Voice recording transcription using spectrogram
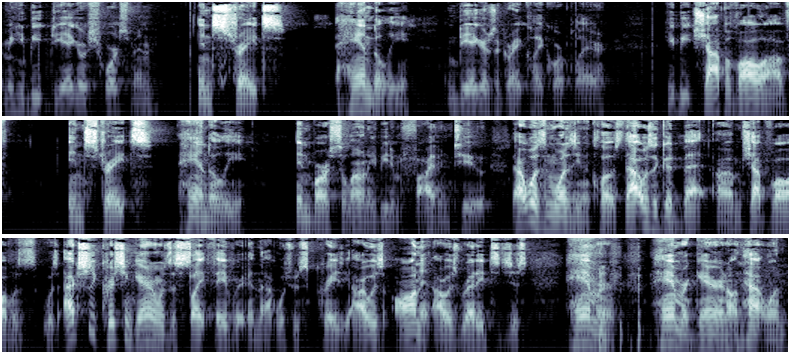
I mean, he beat Diego Schwartzman in straights handily, and Diego's a great clay court player. He beat Shapovalov in straights handily, in Barcelona. He beat him five and two. That wasn't wasn't even close. That was a good bet. Um, Shapovalov was was actually Christian Garin was a slight favorite in that, which was crazy. I was on it. I was ready to just hammer hammer Garin on that one.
